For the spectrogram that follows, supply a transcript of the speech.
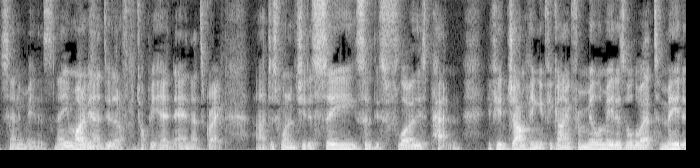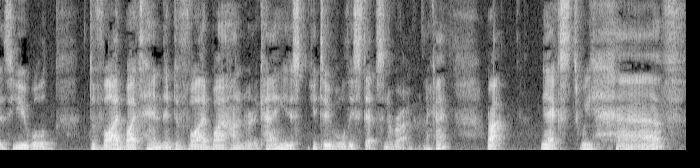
centimeters. Now you might have been able to do that off the top of your head and that's great. I uh, just wanted you to see sort of this flow, this pattern. If you're jumping, if you're going from millimeters all the way up to meters, you will divide by 10, then divide by 100, okay? You just you do all these steps in a row, okay? Right, next we have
